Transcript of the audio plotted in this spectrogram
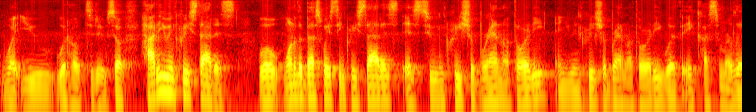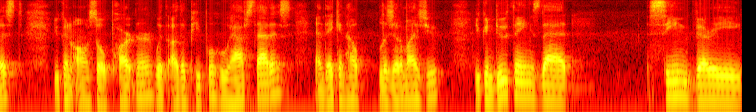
what you would hope to do. So, how do you increase status? Well, one of the best ways to increase status is to increase your brand authority, and you increase your brand authority with a customer list. You can also partner with other people who have status, and they can help legitimize you. You can do things that seem very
